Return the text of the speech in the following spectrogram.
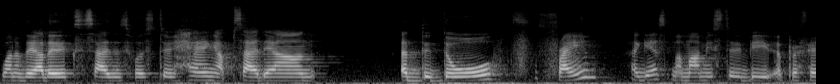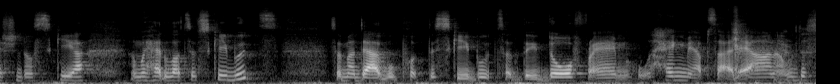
One of the other exercises was to hang upside down at the door frame. I guess my mom used to be a professional skier, and we had lots of ski boots. So my dad will put the ski boots at the door frame, will hang me upside down. I would just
